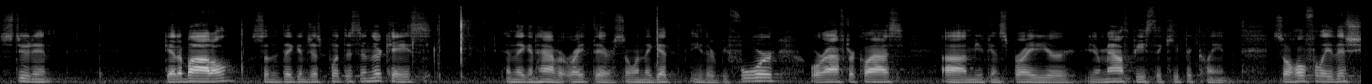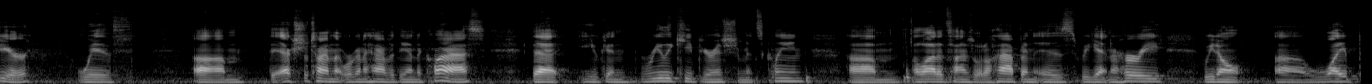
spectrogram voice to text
student get a bottle so that they can just put this in their case and they can have it right there. So when they get either before or after class, um, you can spray your, your mouthpiece to keep it clean. So hopefully this year, with um, the extra time that we're gonna have at the end of class, that you can really keep your instruments clean. Um, a lot of times what will happen is we get in a hurry, we don't uh, wipe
